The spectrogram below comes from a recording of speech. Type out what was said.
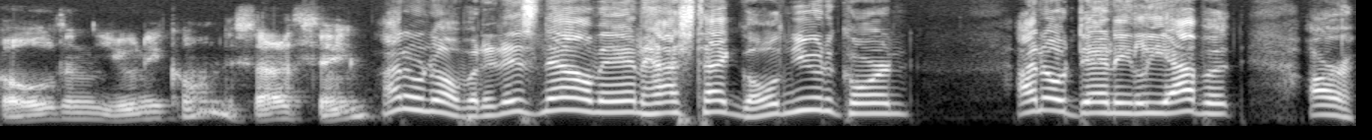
Golden unicorn? Is that a thing? I don't know, but it is now, man. Hashtag golden unicorn. I know Danny Lee Abbott, our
